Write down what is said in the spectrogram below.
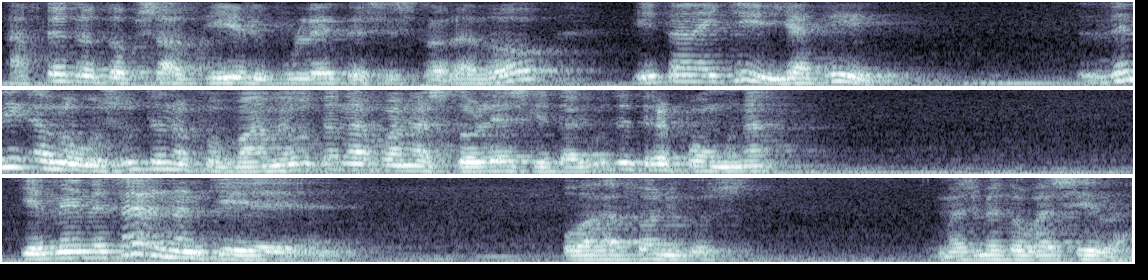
αυτό ήταν το ψαλτήρι που λέτε εσείς τώρα εδώ, ήταν εκεί. Γιατί; Δεν είχα λόγο ούτε να φοβάμαι, ούτε να έχω αναστολές και τα ούτε τρεπόμουν. Και με ενεθάρρυναν και ο Αγαθόνικος μαζί με τον Βασίλα.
